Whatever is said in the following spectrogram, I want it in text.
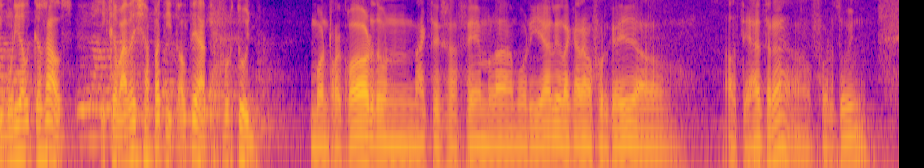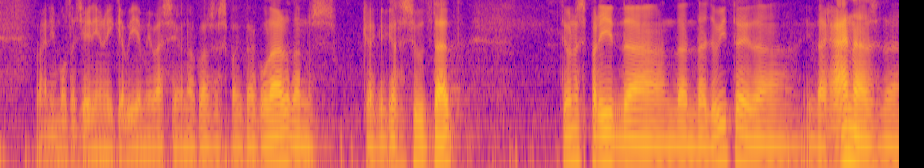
i Muriel Casals i que va deixar petit al Teatre Fortuny. Un bon record d'un acte que es va fer amb la Muriel i la Carme Forcadell al, al teatre, al Fortuny, va venir molta gent i no hi cabia, i va ser una cosa espectacular, doncs crec que aquesta ciutat té un esperit de, de, de lluita i de, i de ganes de,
